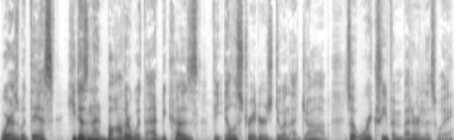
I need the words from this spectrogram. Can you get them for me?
Whereas with this, he doesn't bother with that because the illustrator's doing that job. So it works even better in this way.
